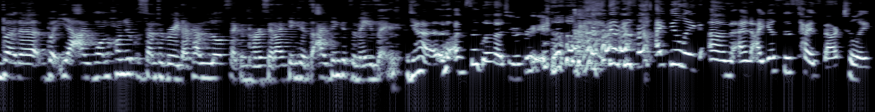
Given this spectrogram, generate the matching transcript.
But uh, but yeah, I 100% agree. Like I love second person. I think it's I think it's amazing. Yeah, I'm so glad you agree. yeah, because I feel like um, and I guess this ties back to like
